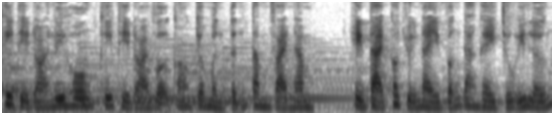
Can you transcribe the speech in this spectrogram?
khi thì đòi ly hôn, khi thì đòi vợ con cho mình tĩnh tâm vài năm. Hiện tại câu chuyện này vẫn đang gây chú ý lớn.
